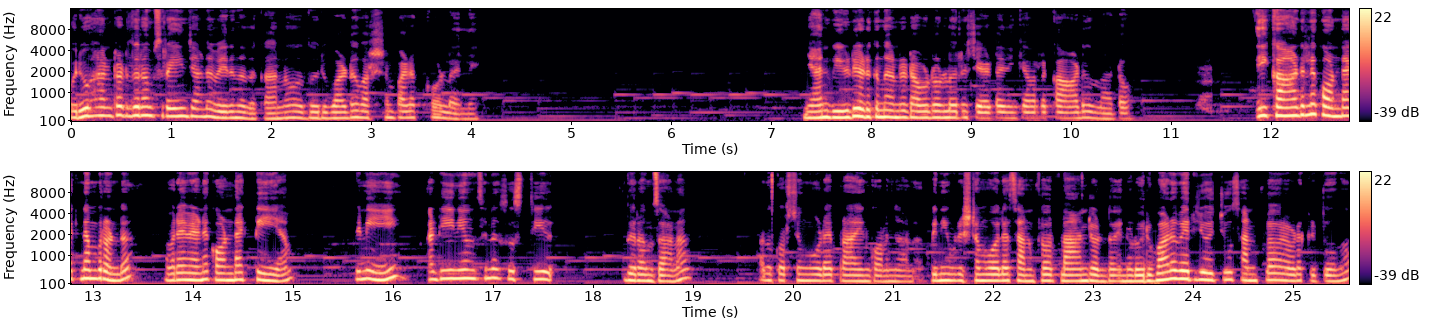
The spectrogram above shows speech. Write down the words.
ഒരു 100 ദിർഹംസ് റേഞ്ച് ആണ് വരുന്നത്. കാരണം അത് ഒരുപാട് വർഷം പഴക്കമുള്ളതല്ലേ. ഞാൻ വീഡിയോ എടുക്കുന്ന കണ്ടിട്ട് അവിടെ ഉള്ള ഒരു ചേട്ടൻ എനിക്ക് അവരുടെ കാർഡ് തന്നാട്ടോ. ഈ കാർഡിൽ കോണ്ടാക്ട് നമ്പർ ഉണ്ട്. അവരെ വേണേൽ കോണ്ടാക്ട് ചെയ്യാം. പിന്നെ ഈ അഡീനിയംസിന് സിസ്റ്റി ദിറംസ് ആണ്. അത് കുറച്ചും കൂടെ പ്രായം കുറഞ്ഞതാണ്. പിന്നെ ഇവിടെ ഇഷ്ടംപോലെ സൺഫ്ലവർ പ്ലാന്റ് ഉണ്ട്. എന്നോട് ഒരുപാട് പേര് ചോദിച്ചു സൺഫ്ലവർ എവിടെ കിട്ടുമെന്ന്.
